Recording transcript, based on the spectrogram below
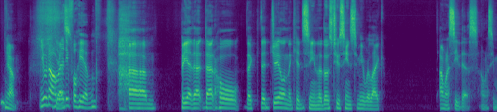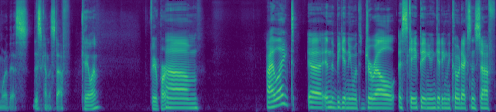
Yeah. you're not Yes. ready for him. Um, but yeah, that that whole the the jail and the kids scene, those two scenes to me were like, I want to see this. I want to see more of this. This kind of stuff. Kaylin, favorite part. Um I liked uh in the beginning with Jor-El escaping and getting the codex and stuff.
